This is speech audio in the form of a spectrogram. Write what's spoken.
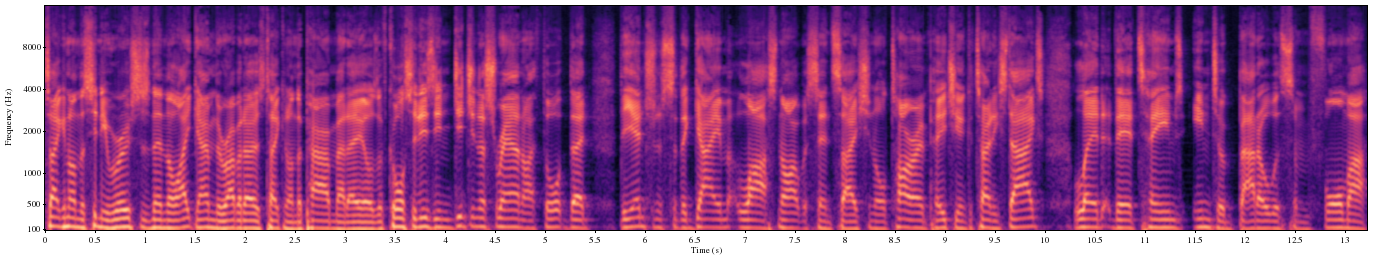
taking on the Sydney Roosters, and then the late game the Rabbitohs taking on the Parramatta Eels. Of course, it is Indigenous round. I thought that the entrance to the game last night was sensational. Tyrone Peachey and Kotoni Staggs led their teams into battle with some former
